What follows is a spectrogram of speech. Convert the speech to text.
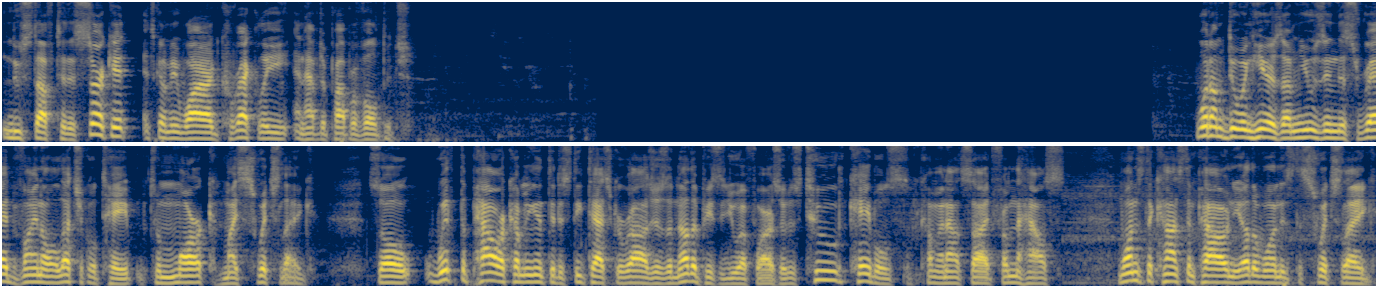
new stuff to this circuit, it's going to be wired correctly and have the proper voltage. What I'm doing here is I'm using this red vinyl electrical tape to mark my switch leg. So with the power coming into this detached garage, there's another piece of UFR. So there's two cables coming outside from the house. One's the constant power and the other one is the switch leg.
